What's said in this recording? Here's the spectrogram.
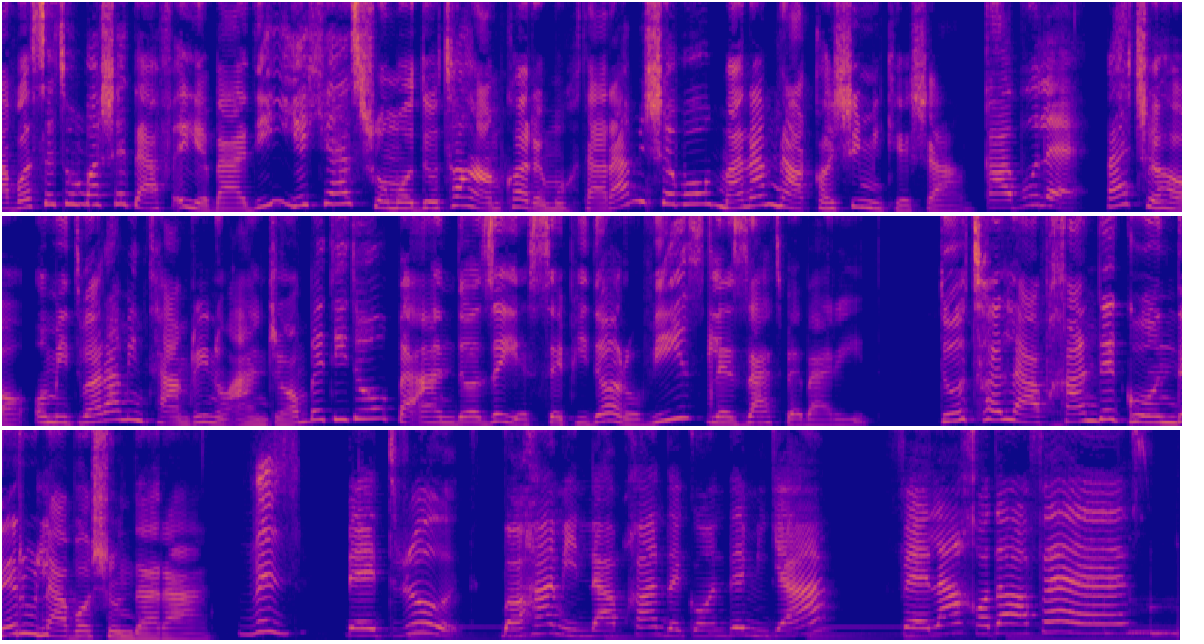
حواستون باشه دفعه بعدی یکی از شما دوتا همکار محترم میشه و منم نقاشی می‌کشم. قبوله. بچه ها امیدوارم این تمرین رو انجام بدید و به اندازه سپیدار و ویز لذت ببرید. دوتا لبخند گنده رو لباشون دارن. ویز. بدرود. با همین لبخند گنده میگم فعلا خداحافظ.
